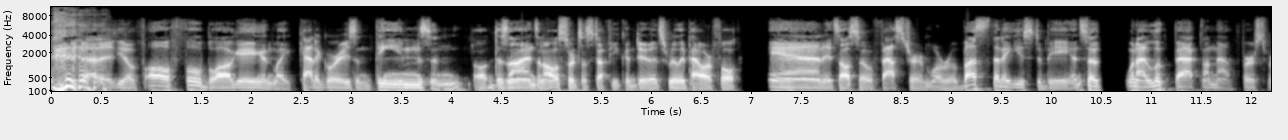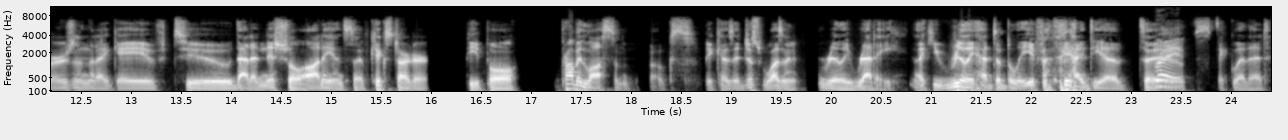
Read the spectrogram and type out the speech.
we've added, you know, all full blogging and like categories and themes and designs and all sorts of stuff you can do. It's really powerful. And it's also faster and more robust than it used to be. And so when I look back on that first version that I gave to that initial audience of Kickstarter people, probably lost some folks because it just wasn't really ready. Like you really had to believe in the idea to right. stick with it.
